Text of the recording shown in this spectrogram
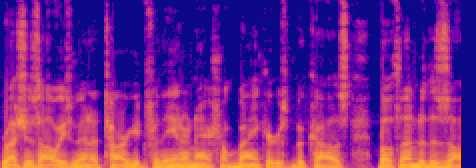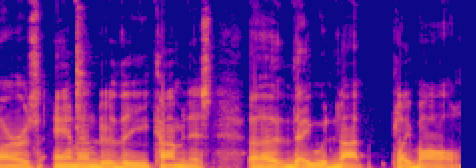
Russia's always been a target for the international bankers because both under the czars and under the communists, uh, they would not play ball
